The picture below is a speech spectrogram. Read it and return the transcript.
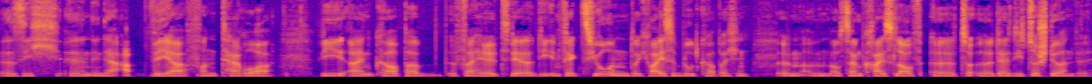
äh, sich in der Abwehr von Terror wie ein Körper verhält, der die Infektionen durch weiße Blutkörperchen ähm, aus seinem Kreislauf, der die zerstören will.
